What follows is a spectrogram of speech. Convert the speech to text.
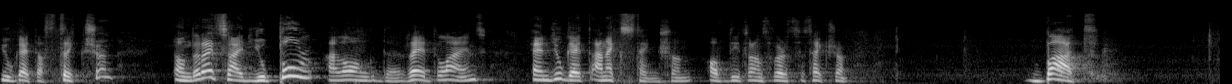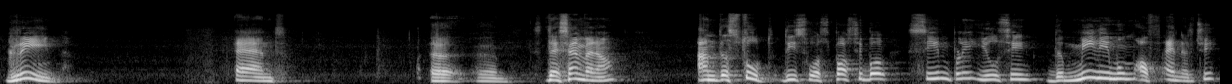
you get a striction. On the right side, you pull along the red lines, and you get an extension of the transverse section. But Green and um, de Saint-Venant understood this was possible simply using the minimum of energy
